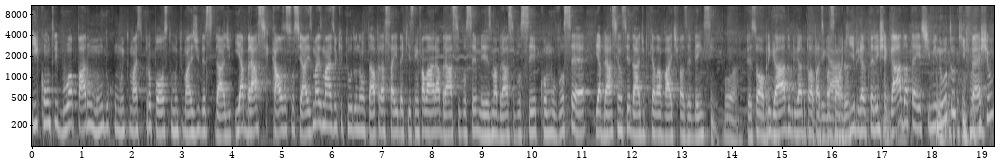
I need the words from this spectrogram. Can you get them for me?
e contribua para um mundo com muito mais propósito, muito mais diversidade. E abrace causas sociais, mas mais do que tudo, não dá pra sair daqui sem falar abrace você mesmo, abrace você como você é e abrace a ansiedade, porque ela vai te fazer bem sim. Boa. Pessoal, obrigado, obrigado pela participação Obrigado. aqui, obrigado por terem chegado até este minuto que fecho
